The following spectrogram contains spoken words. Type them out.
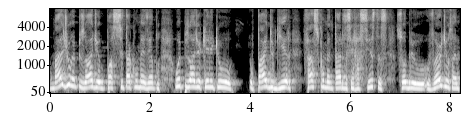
Mais de um episódio, eu posso citar como exemplo, o episódio aquele que o o pai do Gear faz comentários assim racistas sobre o, Virgil, sabe?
